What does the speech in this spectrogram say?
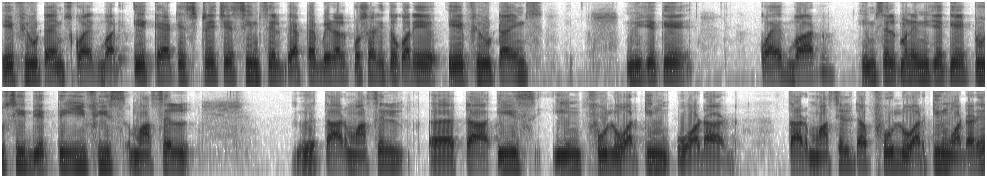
এ ফিউ টাইমস কয়েকবার। এ ক্যাট স্ট্রেচেস হিমসেলফ একটা বেড়াল প্রসারিত করে এ ফিউ টাইমস নিজেকে কয়েকবার হিমসেলফ মানে নিজেকে টু সি দেখতে ইফ হিস মাসেল তার মাসেলটা is in full working order তার মাসেলটা ফুল ওয়ার্কিং অর্ডারে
